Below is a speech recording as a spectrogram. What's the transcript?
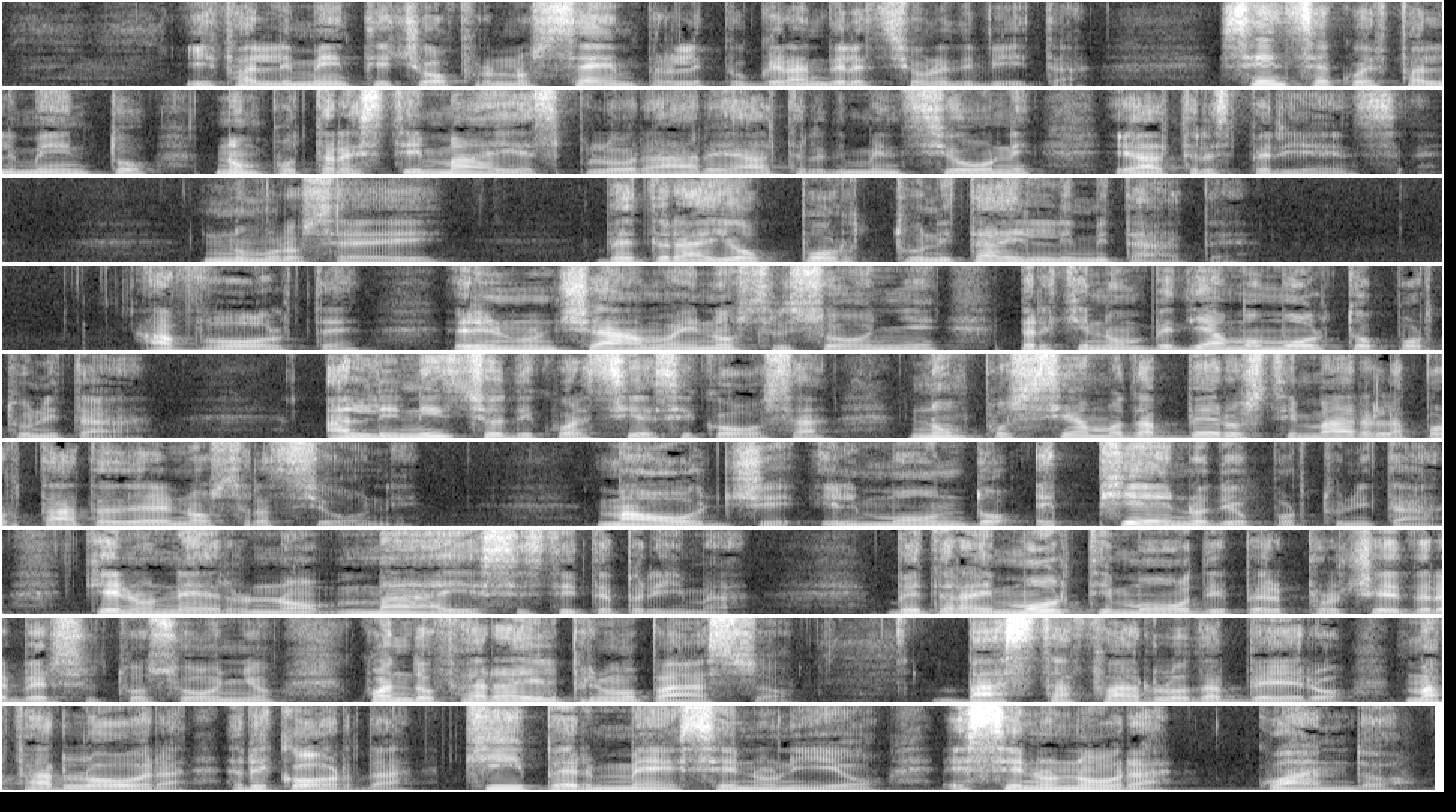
I fallimenti ci offrono sempre le più grandi lezioni di vita. Senza quel fallimento non potresti mai esplorare altre dimensioni e altre esperienze. Numero 6. Vedrai opportunità illimitate. A volte rinunciamo ai nostri sogni perché non vediamo molte opportunità. All'inizio di qualsiasi cosa non possiamo davvero stimare la portata delle nostre azioni. Ma oggi il mondo è pieno di opportunità che non erano mai esistite prima vedrai molti modi per procedere verso il tuo sogno quando farai il primo passo. Basta farlo davvero, ma farlo ora. Ricorda, chi per me se non io? E se non ora, quando?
